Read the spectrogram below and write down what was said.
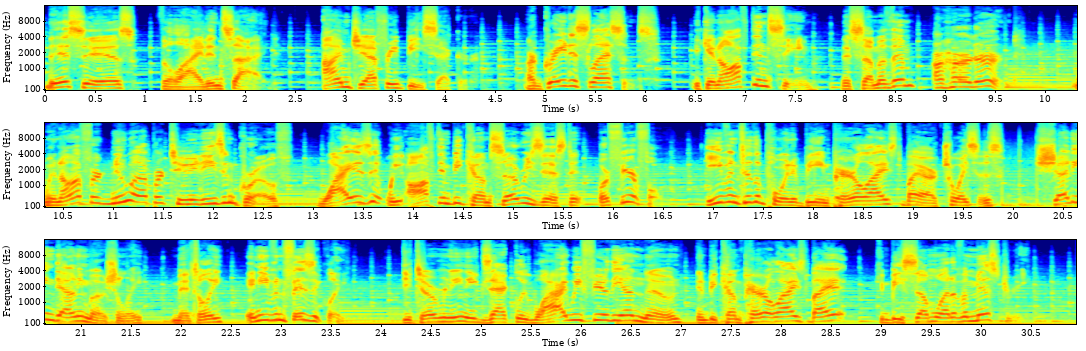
This is The Light Inside. I'm Jeffrey Biesecker. Our greatest lessons. It can often seem that some of them are hard earned. When offered new opportunities and growth, why is it we often become so resistant or fearful, even to the point of being paralyzed by our choices, shutting down emotionally, mentally, and even physically? Determining exactly why we fear the unknown and become paralyzed by it can be somewhat of a mystery.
